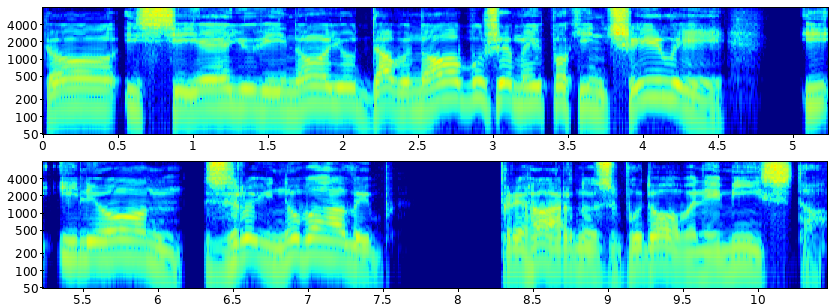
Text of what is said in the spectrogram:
то із цією війною давно б уже ми покінчили і Іліон зруйнували б пригарно збудоване місто.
